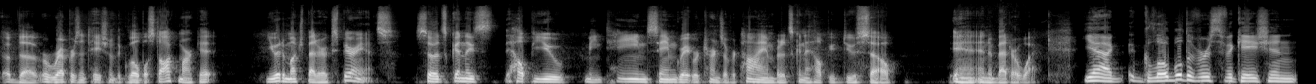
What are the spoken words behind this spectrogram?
of the representation of the global stock market, you had a much better experience. So it's going to help you maintain same great returns over time, but it's going to help you do so in, in, a better way. Yeah, global diversification,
